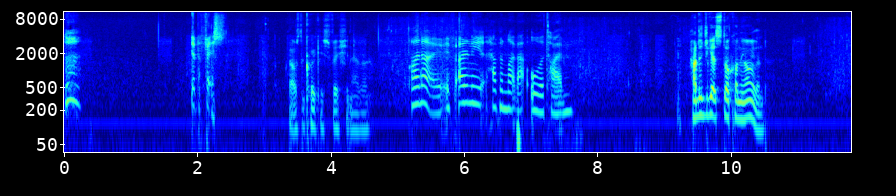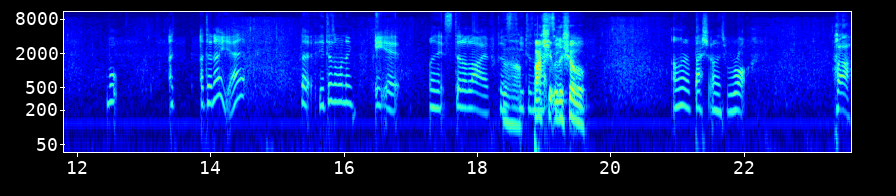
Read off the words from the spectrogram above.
Get the fish. That was the quickest fishing ever. I know. If only it happened like that all the time. How did you get stuck on the island? Well, I I don't know yet. But he doesn't want to eat it when it's still alive because Ah, he doesn't. bash like it with a shovel. I'm gonna bash it on this rock. Ha!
